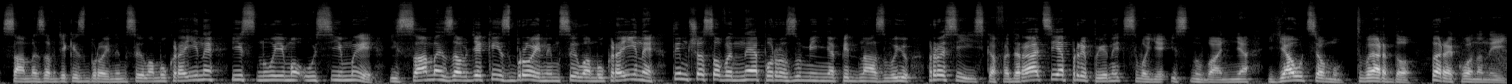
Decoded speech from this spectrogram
Саме завдяки Збройним силам України існуємо усі ми. І саме завдяки Збройним силам України тимчасове непорозуміння під назвою Російська Федерація припинить своє існування. Я у цьому твердо переконаний.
